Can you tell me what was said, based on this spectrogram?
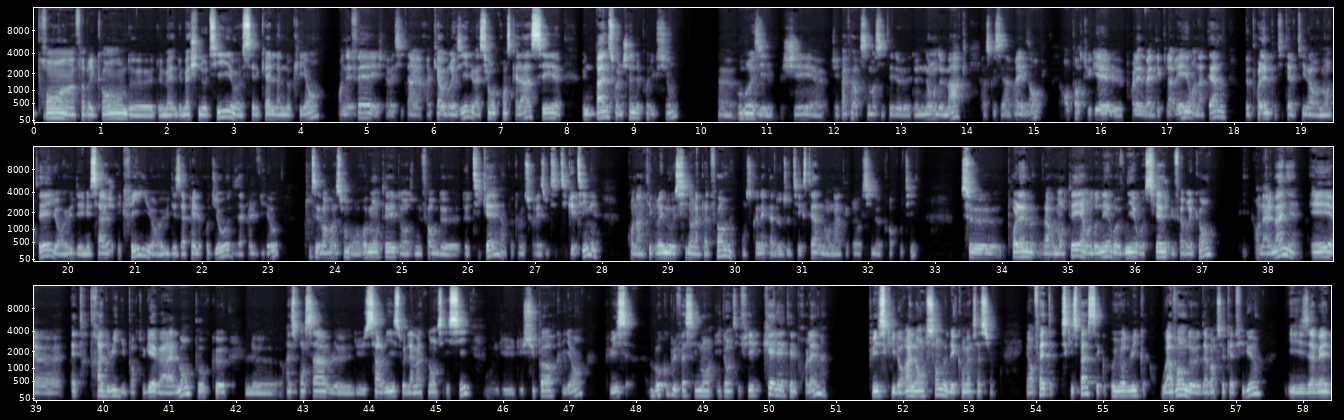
Prends un fabricant de, de, de machines-outils, c'est le cas de l'un de nos clients. En effet, et je t'avais cité un, cas au Brésil, si on reprend ce cas-là, c'est une panne sur une chaîne de production euh, au Brésil. J'ai euh, pas forcément cité de, de nom de marque, parce que c'est un vrai exemple en portugais, le problème va être déclaré en interne. Le problème petit à petit va remonter. Il y aura eu des messages écrits, il y aura eu des appels audio, des appels vidéo. Toutes ces informations vont remonter dans une forme de, de ticket, un peu comme sur les outils de ticketing qu'on a intégré nous aussi dans la plateforme. On se connecte à d'autres outils externes, mais on a intégré aussi notre propre outil. Ce problème va remonter et à un moment donné revenir au siège du fabricant en Allemagne et euh, être traduit du portugais vers l'allemand pour que le responsable du service ou de la maintenance ici, ou du, support client, puisse beaucoup plus facilement identifier quel était le problème, puisqu'il aura l'ensemble des conversations. Et en fait, ce qui se passe, c'est qu'aujourd'hui, ou avant d'avoir ce cas de figure, ils avaient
